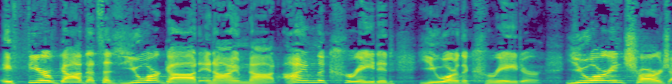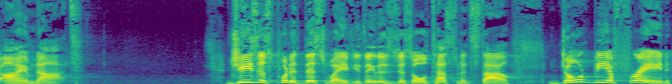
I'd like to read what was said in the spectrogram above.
a fear of God that says, You are God and I am not. I'm the created, you are the creator. You are in charge, I am not. Jesus put it this way if you think this is just Old Testament style don't be afraid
